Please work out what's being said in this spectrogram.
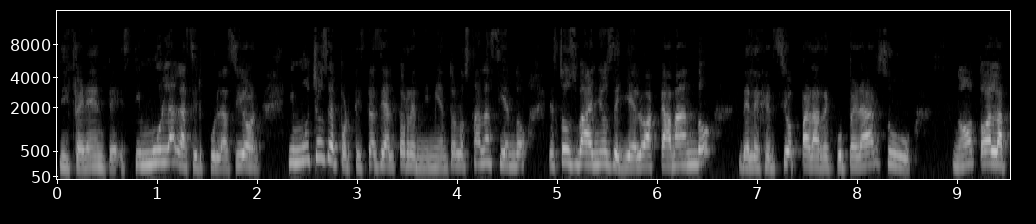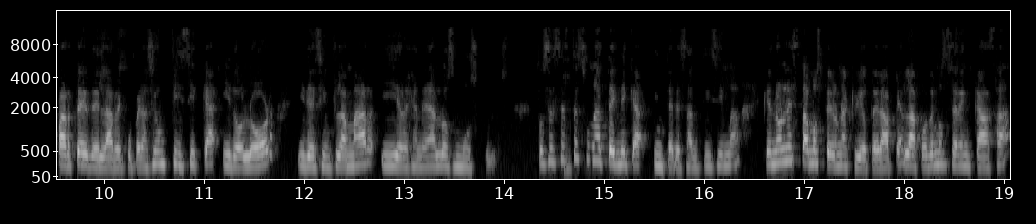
diferente, estimula la circulación y muchos deportistas de alto rendimiento lo están haciendo estos baños de hielo acabando del ejercicio para recuperar su, ¿no? Toda la parte de la recuperación física y dolor y desinflamar y regenerar los músculos. Entonces, esta es una técnica interesantísima que no necesitamos tener una crioterapia, la podemos hacer en casa,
